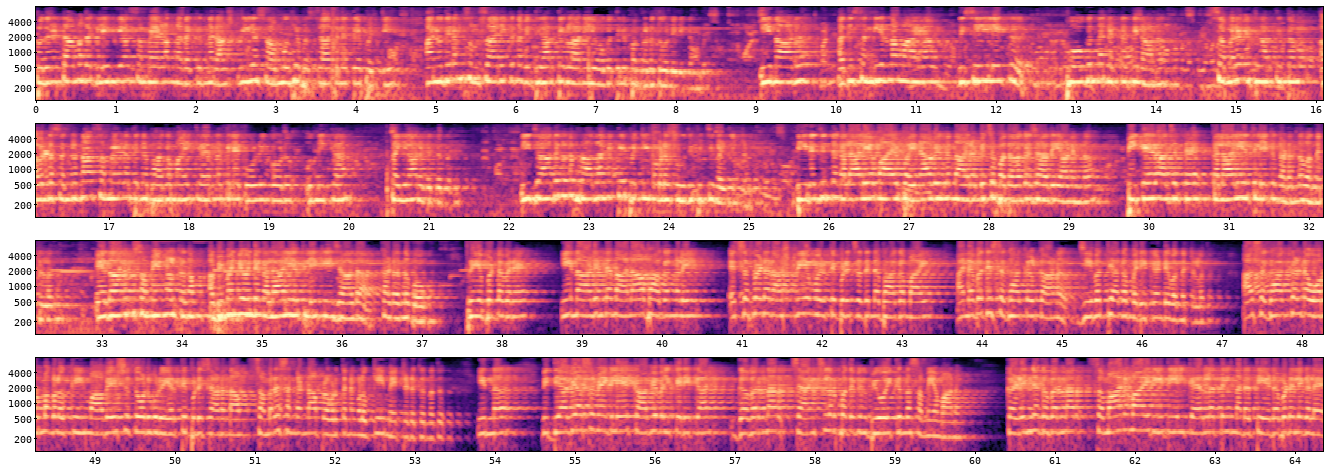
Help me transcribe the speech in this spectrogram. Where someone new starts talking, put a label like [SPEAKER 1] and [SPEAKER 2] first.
[SPEAKER 1] പതിനെട്ടാമത് അഖിലേന്ത്യാ സമ്മേളനം നടക്കുന്ന രാഷ്ട്രീയ സാമൂഹ്യ പശ്ചാത്തലത്തെ പറ്റി അനുദിനം സംസാരിക്കുന്ന വിദ്യാർത്ഥികളാണ് ഈ യോഗത്തിൽ പങ്കെടുത്തുകൊണ്ടിരിക്കുന്നത്. ഈ നാട് അതിസങ്കീർണമായ ദിശയിലേക്ക് പോകുന്ന ഘട്ടത്തിലാണ് സമര വിദ്യാർത്ഥിത്വം അവരുടെ സംഘടനാ സമ്മേളനത്തിന്റെ ഭാഗമായി കേരളത്തിലെ കോഴിക്കോട് ഒന്നിക്കാൻ തയ്യാറെടുക്കുന്നത്. ഈ ജാഥകളുടെ പ്രാധാന്യത്തെ പറ്റിയും ഇവിടെ സൂചിപ്പിച്ചു കഴിഞ്ഞിട്ടുണ്ട്. ധീരജിന്റെ കലാലയമായ പൈനാവിൽ നിന്ന് ആരംഭിച്ച പതാക ജാഥയാണിന്ന് പി കെ രാജന്റെ കലാലയത്തിലേക്ക് കടന്നു വന്നിട്ടുള്ളത്. ഏതാനും സമയങ്ങൾക്കകം അഭിമന്യുവിന്റെ കലാലയത്തിലേക്ക് ഈ ജാഥ കടന്നു പോകും. പ്രിയപ്പെട്ടവരെ ഈ നാടിന്റെ നാനാഭാഗങ്ങളിൽ എസ് എഫ് ഐയുടെ രാഷ്ട്രീയം ഉയർത്തിപ്പിടിച്ചതിന്റെ ഭാഗമായി അനവധി സഖാക്കൾക്കാണ് ജീവത്യാഗം വരിക്കേണ്ടി വന്നിട്ടുള്ളത്. ആ സഖാക്കളുടെ ഓർമ്മകളൊക്കെയും ആവേശത്തോടുകൂടി ഉയർത്തിപ്പിടിച്ചാണ് നാം സമരസംഘടനാ പ്രവർത്തനങ്ങളൊക്കെയും ഏറ്റെടുക്കുന്നത്. ഇന്ന് വിദ്യാഭ്യാസ മേഖലയെ കാവ്യവൽക്കരിക്കാൻ ഗവർണർ ചാൻസലർ പദവി ഉപയോഗിക്കുന്ന സമയമാണ്. കഴിഞ്ഞ ഗവർണർ സമാനമായ രീതിയിൽ കേരളത്തിൽ നടത്തിയ ഇടപെടലുകളെ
